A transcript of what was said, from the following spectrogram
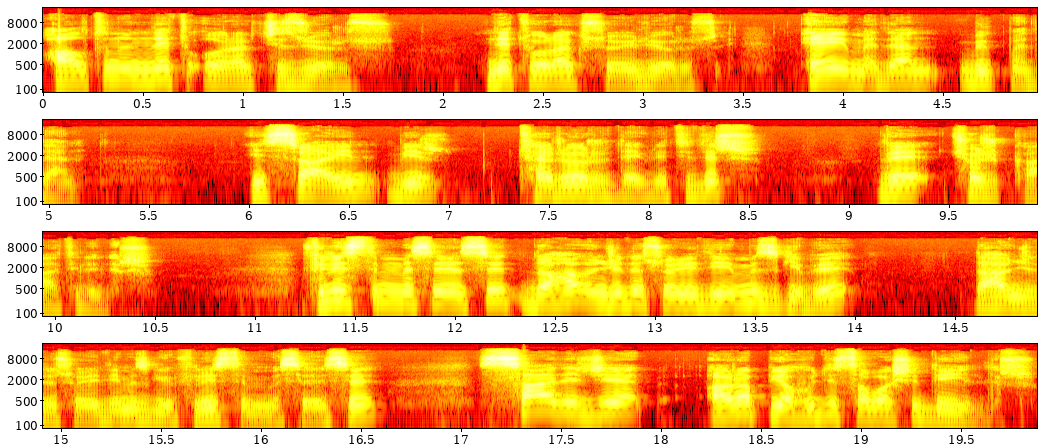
Altını net olarak çiziyoruz. Net olarak söylüyoruz. Eğmeden, bükmeden. İsrail bir terör devletidir ve çocuk katilidir. Filistin meselesi daha önce de söylediğimiz gibi daha önce de söylediğimiz gibi Filistin meselesi sadece Arap-Yahudi savaşı değildir.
